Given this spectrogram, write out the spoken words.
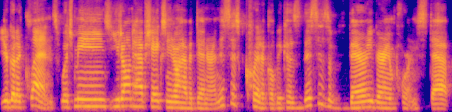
you're going to cleanse, which means you don't have shakes and you don't have a dinner. And this is critical because this is a very, very important step,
